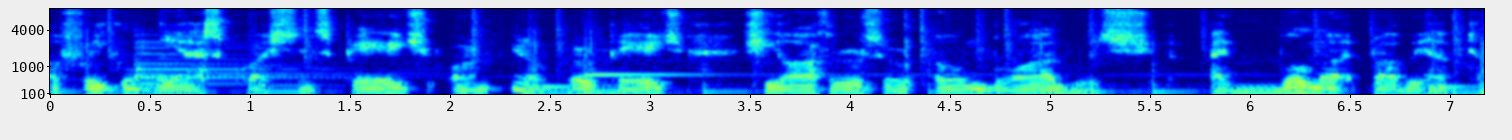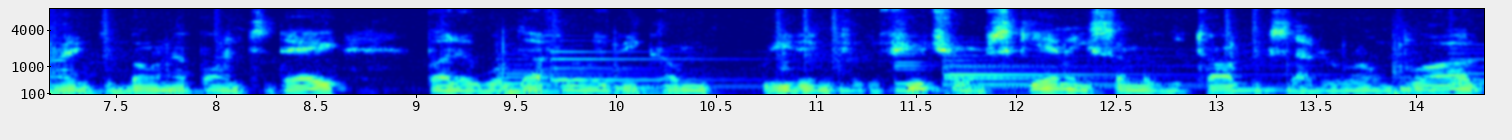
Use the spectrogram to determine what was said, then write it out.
A frequently asked questions page on you know her page. She authors her own blog, which I will not probably have time to bone up on today, but it will definitely become reading for the future I'm scanning some of the topics at her own blog.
